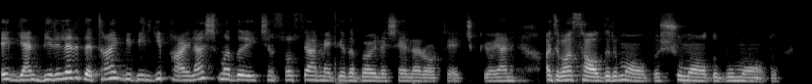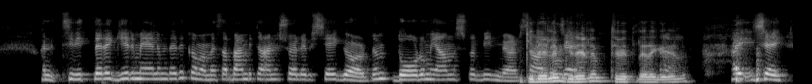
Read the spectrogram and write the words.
e, yani birileri detay bir bilgi paylaşmadığı için sosyal medyada böyle şeyler ortaya çıkıyor. Yani acaba saldırı mı oldu, şu mu oldu, bu mu oldu? Hani tweetlere girmeyelim dedik ama mesela ben bir tane şöyle bir şey gördüm. Doğru mu yanlış mı bilmiyorum. Girelim Sadece... girelim tweetlere girelim. Hayır şey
